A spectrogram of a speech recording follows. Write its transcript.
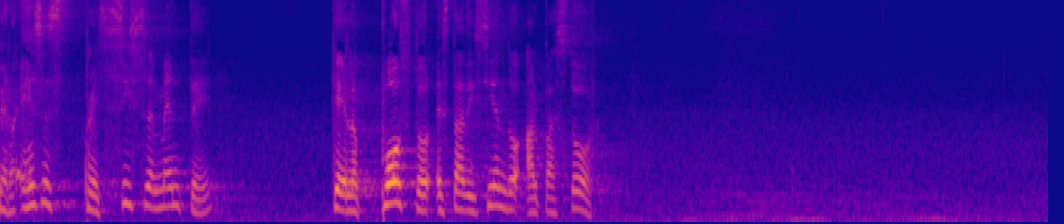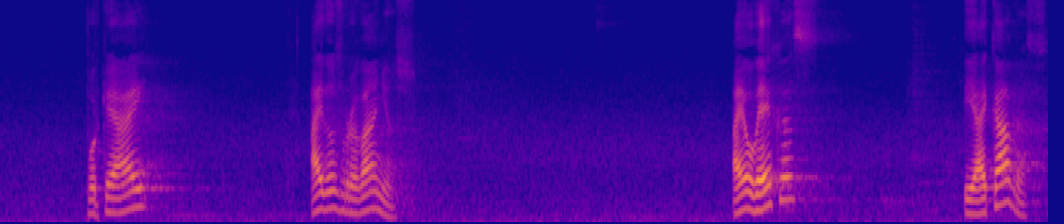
Pero ese es precisamente que el apóstol está diciendo al pastor. Porque hay, hay dos rebaños. Hay ovejas y hay cabras.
